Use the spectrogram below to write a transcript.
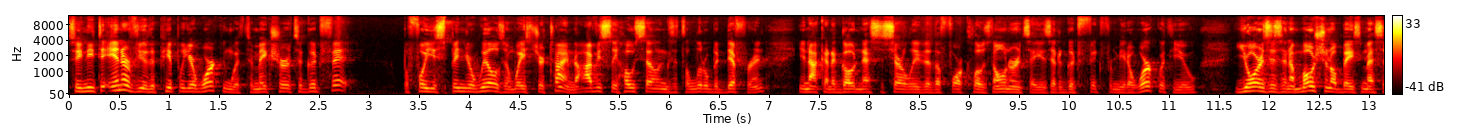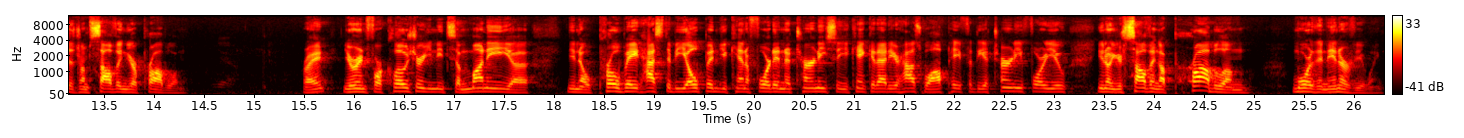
So you need to interview the people you're working with to make sure it's a good fit before you spin your wheels and waste your time. Now, obviously, wholesaling is it's a little bit different. You're not going to go necessarily to the foreclosed owner and say, "Is it a good fit for me to work with you?" Yours is an emotional-based message. I'm solving your problem. Yeah. Right? You're in foreclosure. You need some money. Uh, you know, probate has to be open. You can't afford an attorney, so you can't get out of your house. Well, I'll pay for the attorney for you. You know, you're solving a problem more than interviewing.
